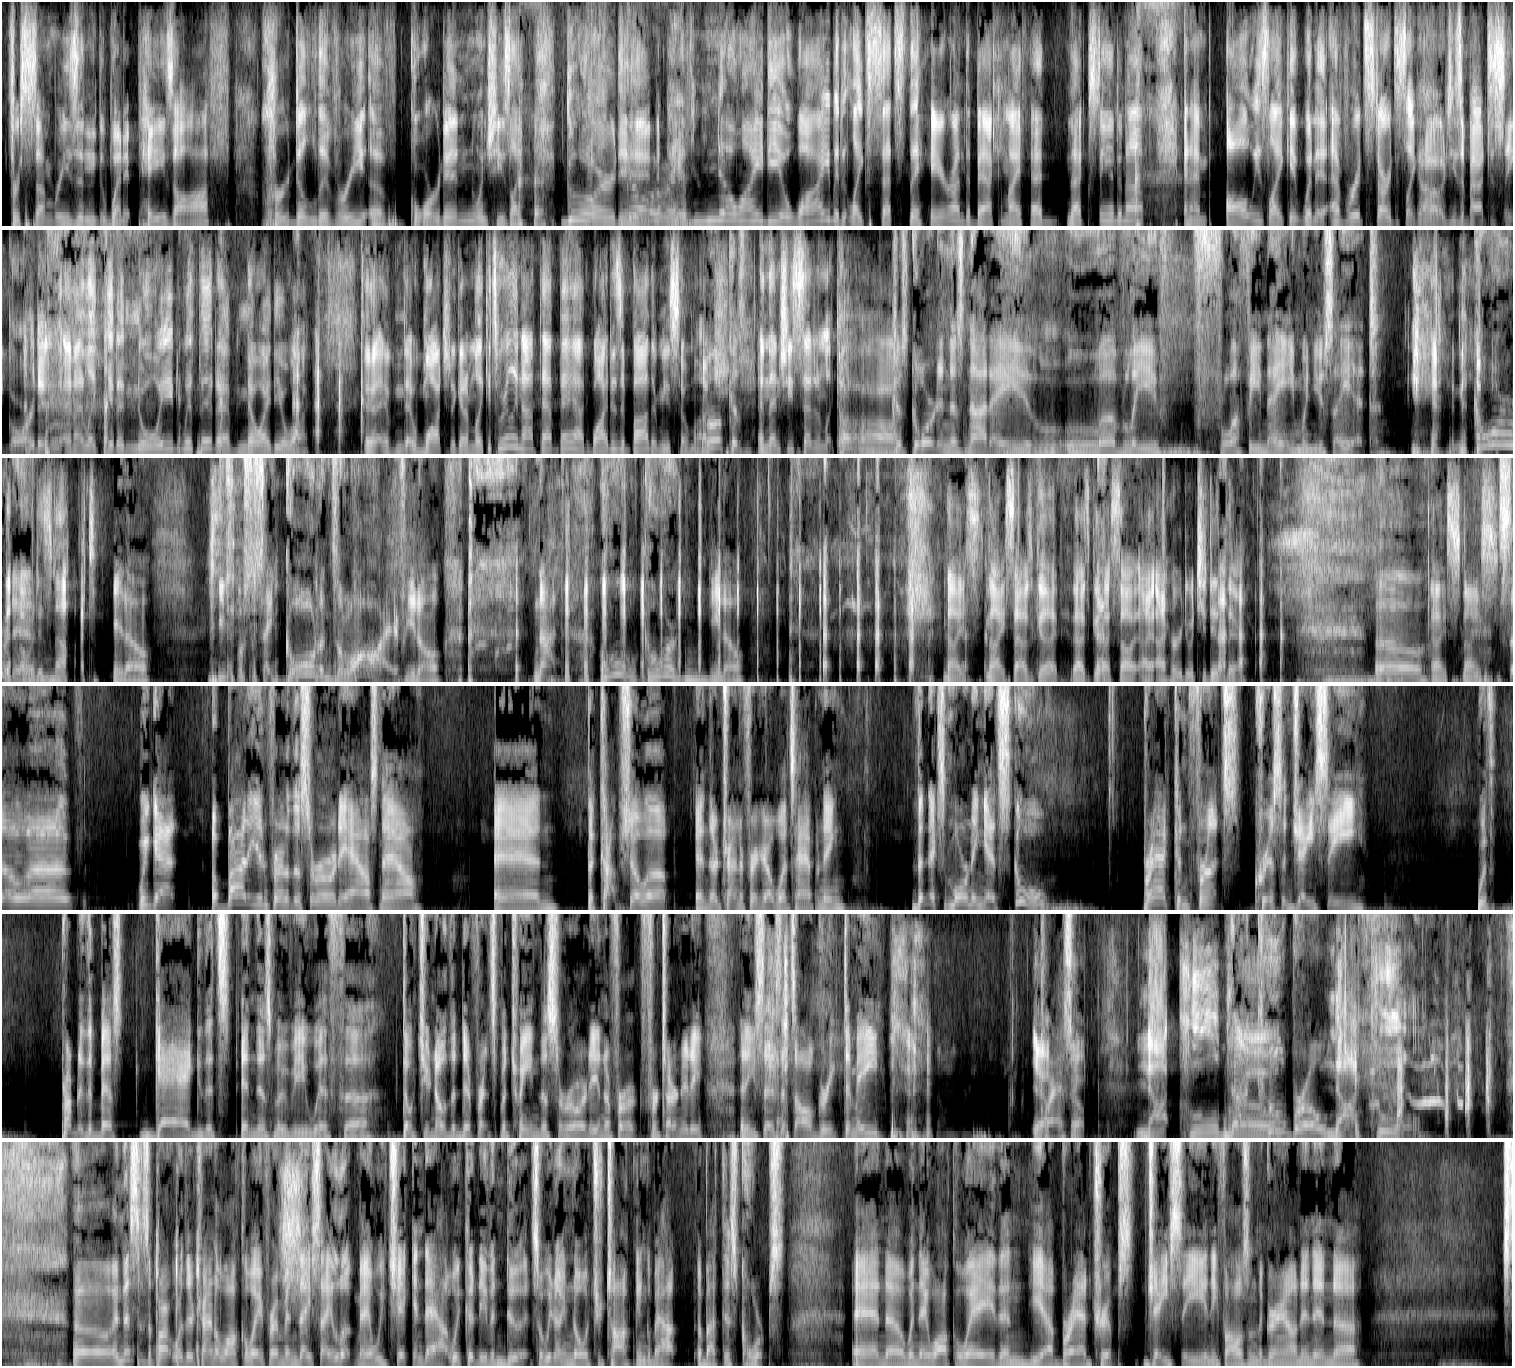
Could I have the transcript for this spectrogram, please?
For some reason, when it pays off, her delivery of Gordon when she's like, Gordon, I have no idea why, but it like sets the hair on the back of my head neck standing up. And I'm always like it whenever it starts, it's like, oh, she's about to say Gordon. And I like get annoyed with it. I have no idea why. I'm watching it again. I'm like, it's really not that bad. Why does it bother me so much? Well, and then she said, it, I'm like, oh, Because Gordon is not a lovely, fluffy name when you say it. yeah, no, Gordon. no, it is not. You know, you're supposed to say Gordon's alive. You know, not oh Gordon. You know, Nice, nice. That was good. That was good. I saw. I, I heard what you did there. oh. Nice, nice. So uh, we got a body in front of the sorority house now, and the cops show up, and they're trying to figure out what's happening. The next morning at school, Brad confronts Chris and JC with probably the best gag that's in this movie with uh, don't you know the difference between the sorority and the fr- fraternity and he says it's all greek to me Yeah, Classic. yeah. Not cool, bro. Not cool, bro. Not cool. Uh, and this is the part where they're trying to walk away from him, and they say, "Look, man, we chickened out. We couldn't even do it, so we don't even know what you're talking about about this corpse." And uh, when they walk away, then yeah, Brad trips JC and he falls on the ground, and then uh,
